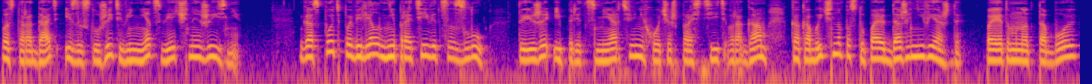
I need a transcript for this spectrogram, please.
пострадать и заслужить венец вечной жизни? Господь повелел не противиться злу, ты же и пред смертью не хочешь простить врагам, как обычно поступают даже невежды, поэтому над тобою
